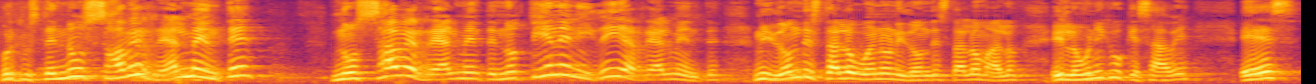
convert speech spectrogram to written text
porque usted no sabe realmente, no sabe realmente, no tiene ni idea realmente, ni dónde está lo bueno ni dónde está lo malo. Y lo único que sabe es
